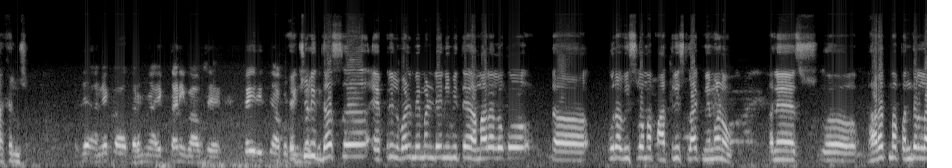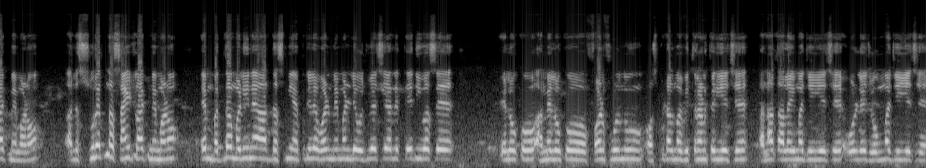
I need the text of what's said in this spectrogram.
રાખેલું છે. અનેક ધર્મના એકતાની ભાવ છે કઈ રીતે એકચ્યુઅલી દસ એપ્રિલ વર્લ્ડ મેમન ડે નિમિત્તે અમારા લોકો પૂરા વિશ્વમાં પાંત્રીસ લાખ મેમણો અને ભારતમાં પંદર લાખ મેમણો અને સુરતના સાઠ લાખ મેમણો એમ બધા મળીને આ દસમી એપ્રિલે વર્લ્ડ મેમન ડે ઉજવે છે અને તે દિવસે એ લોકો અમે લોકો ફળ ફૂલનું હોસ્પિટલમાં વિતરણ કરીએ છીએ અનાથાલયમાં જઈએ છીએ ઓલ્ડ એજ હોમમાં જઈએ છીએ.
